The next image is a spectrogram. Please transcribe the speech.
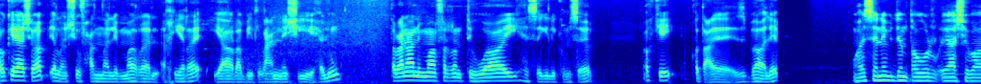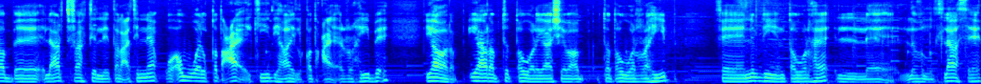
okay يا شباب يلا نشوف حظنا للمرة الأخيرة. يا رب يطلع لنا شي حلو. طبعا أنا ما فرمت هواي هسه أقول لكم سبب. okay قطعة زبالة. وهسه نبدأ نطور يا شباب آه، ال artifact اللي طلعت لنا. وأول قطعة أكيد هاي القطعة الرهيبة. يا رب يا رب تتطور يا شباب تطور رهيب. فنبدي نطورها ال level ثلاثة.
